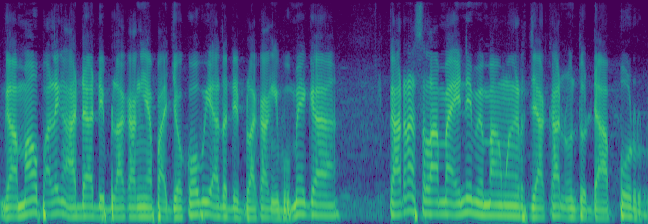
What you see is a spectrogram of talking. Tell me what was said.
nggak mau paling ada di belakangnya Pak Jokowi atau di belakang Ibu Mega. Karena selama ini memang mengerjakan untuk dapur,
